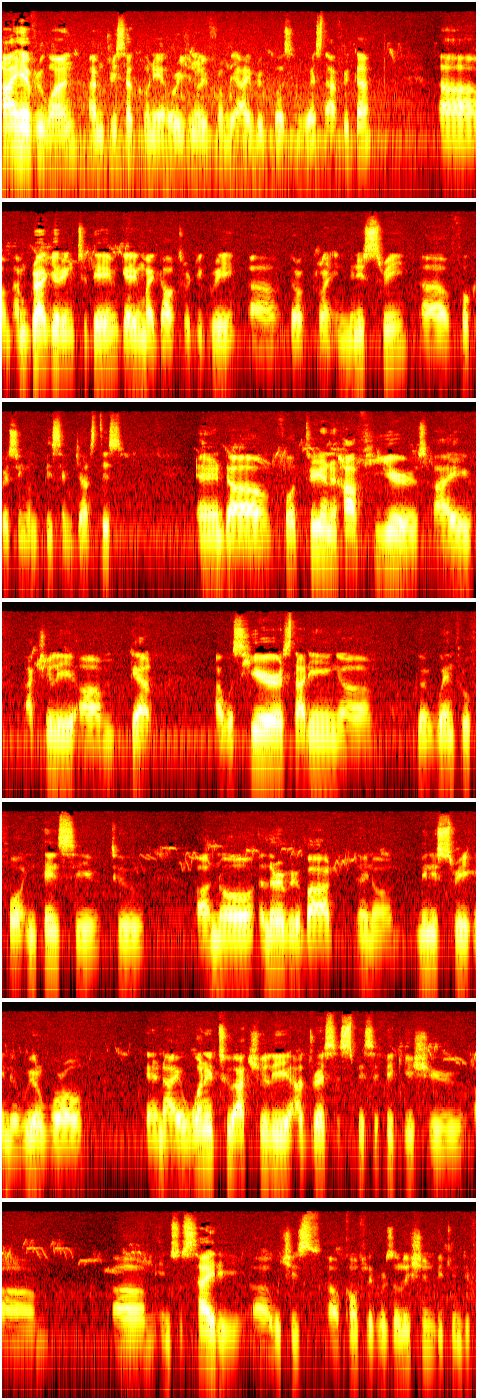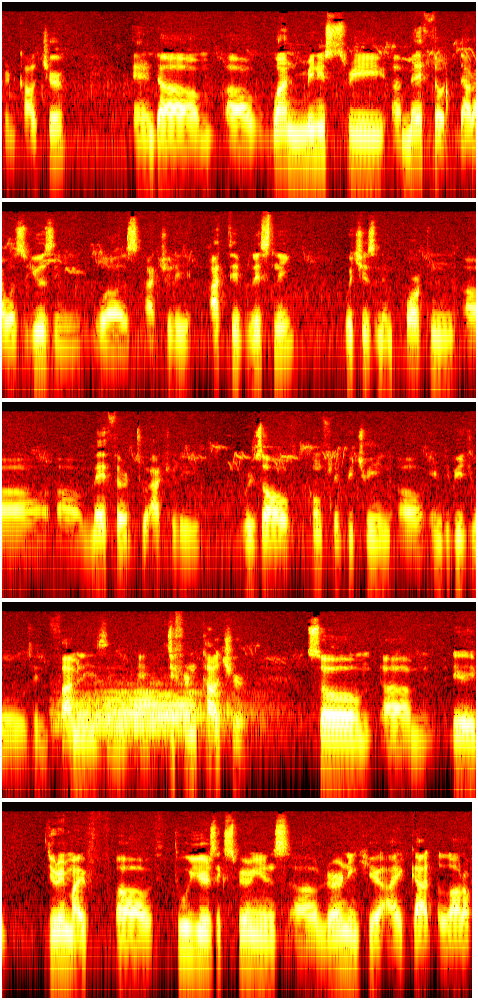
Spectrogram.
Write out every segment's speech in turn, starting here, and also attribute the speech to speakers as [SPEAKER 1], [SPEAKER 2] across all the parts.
[SPEAKER 1] Hi everyone, I'm Drissa Kone, originally from the Ivory Coast in West Africa. Um, I'm graduating today, getting my doctorate degree, uh, doctorate in ministry, uh, focusing on peace and justice. And uh, for three and a half years, I actually um, get, I was here studying, uh, went through four intensive to uh, know a little bit about, you know, ministry in the real world. And I wanted to actually address a specific issue um, um, in society, uh, which is uh, conflict resolution between different culture. And um, uh, one ministry uh, method that I was using was actually active listening, which is an important uh, uh, method to actually resolve conflict between individuals and families and, and different culture. So um, the, during my two years experience learning here, I got a lot of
